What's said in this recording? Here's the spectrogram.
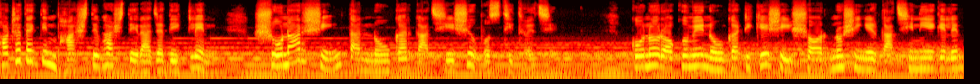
হঠাৎ একদিন ভাসতে ভাসতে রাজা দেখলেন, সোনার সিং তার নৌকার কাছে এসে উপস্থিত হয়েছে। কোনো রকমে নৌকাটিকে সেই স্বর্ণ সিংয়ের কাছে নিয়ে গেলেন।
